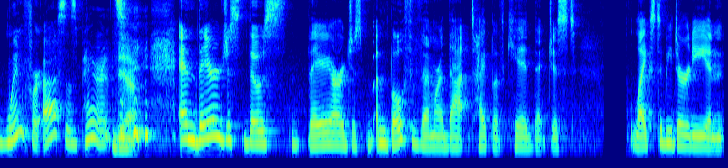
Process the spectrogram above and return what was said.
win for us as parents. Yeah. and they're just those they are just and both of them are that type of kid that just likes to be dirty and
